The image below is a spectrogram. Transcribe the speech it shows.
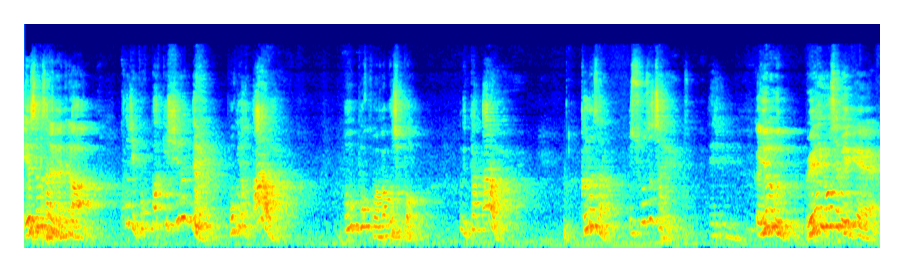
애쓰는 사람이 아니라 굳이 복 받기 싫은데 복이 다 따라와요. 어, 복 그만 받고 싶어. 근데 다 따라와요. 그런 사람. 이 순서 차이예요. 그러니까 여러분 왜 요셉에게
